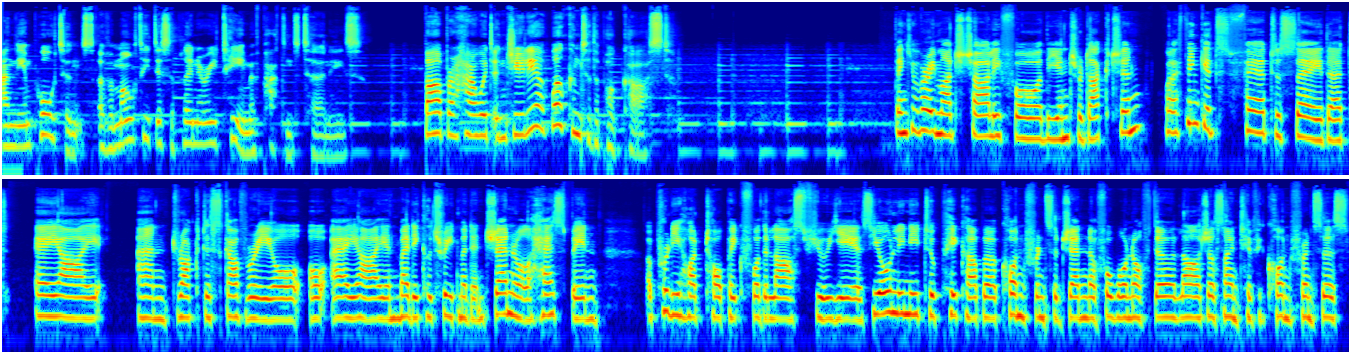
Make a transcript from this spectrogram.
and the importance of a multidisciplinary team of patent attorneys. Barbara, Howard, and Julia, welcome to the podcast. Thank you very much, Charlie, for the introduction. Well, I think it's fair to say that AI and drug discovery or, or AI and medical treatment in general has been a pretty hot topic for the last few years. You only need to pick up a conference agenda for one of the larger scientific conferences,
